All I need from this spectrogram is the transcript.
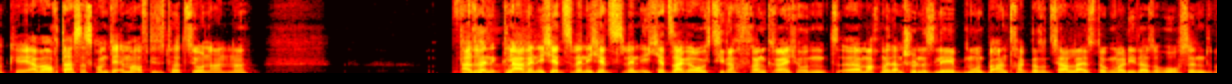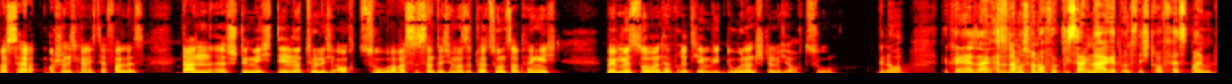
Okay, aber auch das, es kommt ja immer auf die Situation an, ne? Also wenn, klar, wenn ich jetzt, wenn ich jetzt, wenn ich jetzt sage, oh, ich ziehe nach Frankreich und äh, mache mir dann ein schönes Leben und beantrage da Sozialleistungen, weil die da so hoch sind, was ja wahrscheinlich gar nicht der Fall ist, dann äh, stimme ich dem natürlich auch zu. Aber es ist natürlich immer situationsabhängig. Wenn wir es so interpretieren wie du, dann stimme ich auch zu. Genau. Wir können ja sagen, also da muss man auch wirklich sagen, nagelt uns nicht drauf fest, man,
